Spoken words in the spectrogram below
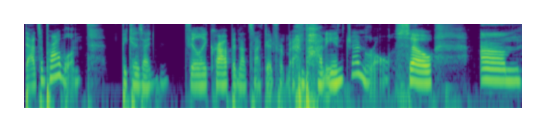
that's a problem because I feel like crap and that's not good for my body in general. So um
